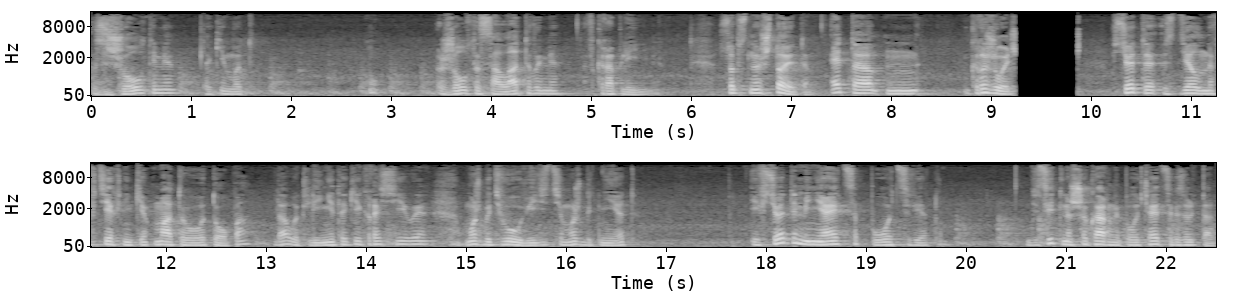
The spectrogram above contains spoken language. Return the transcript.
с желтыми, таким вот ну, желто-салатовыми вкраплениями. Собственно, что это? Это кружочек. Все это сделано в технике матового топа, да, вот линии такие красивые. Может быть, вы увидите, может быть, нет. И все это меняется по цвету действительно шикарный получается результат.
